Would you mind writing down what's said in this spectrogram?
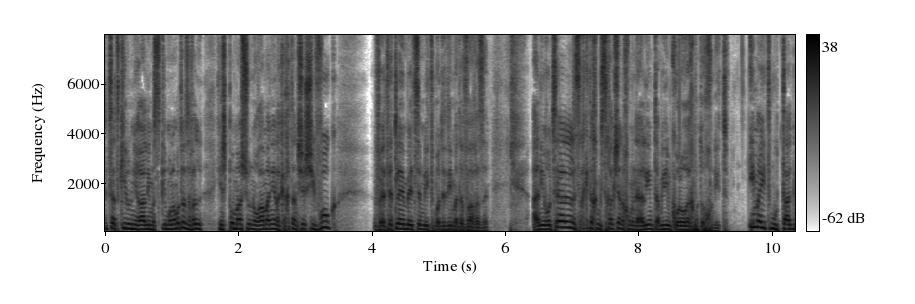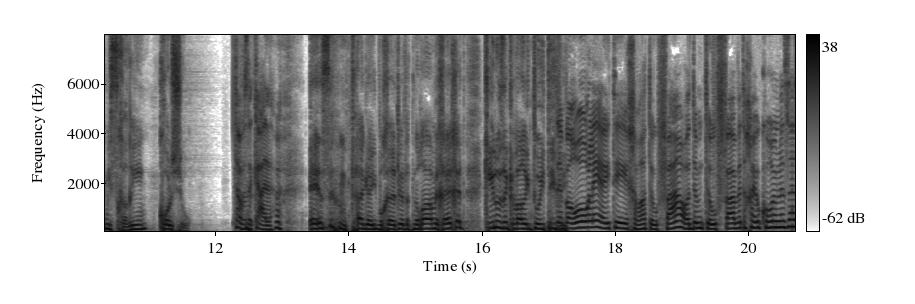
זה קצת כאילו נראה לי מסכים עולמות הזה, אבל יש פה משהו נורא מעניין לקחת אנשי שיווק ולתת להם בעצם להתמודד עם הדבר הזה. אני רוצה לשחק איתך משחק שאנחנו מנהלים תמיד עם כל אורח בתוכנית. אם היית מותג מסחרי כלשהו, טוב, זה קל. איזה מותג היית בוחרת להיות? את נורא מחייכת, כאילו זה כבר אינטואיטיבי. זה ברור לי, הייתי חברת תעופה, אודם תעופה בטח היו קוראים לזה.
